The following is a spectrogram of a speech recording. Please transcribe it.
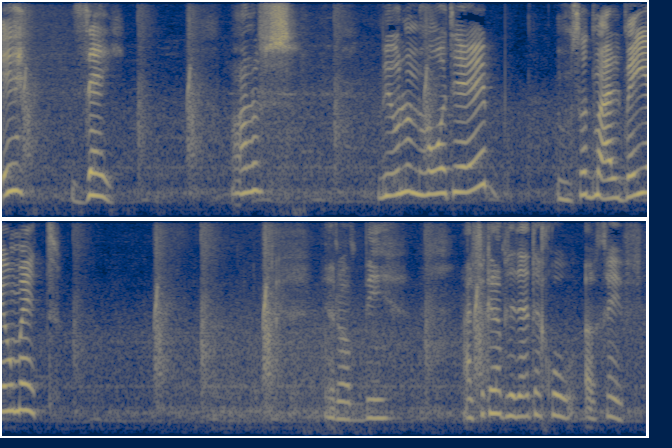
إيه؟ إزاي؟ معرفش. بيقولوا إن هو تعب من صدمة قلبية ومات. يا ربي. على فكرة أنا ابتدأت اخو أخاف.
